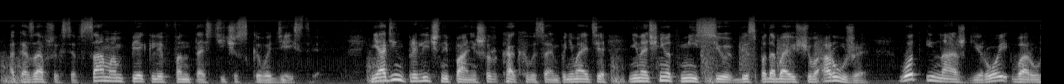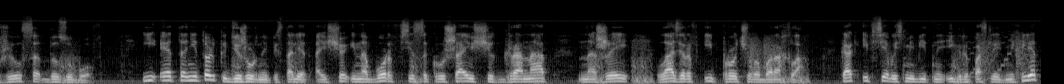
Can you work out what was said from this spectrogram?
оказавшихся в самом пекле фантастического действия. Ни один приличный панишер, как вы сами понимаете, не начнет миссию без подобающего оружия. Вот и наш герой вооружился до зубов. И это не только дежурный пистолет, а еще и набор всесокрушающих гранат, ножей, лазеров и прочего барахла. Как и все восьмибитные игры последних лет,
